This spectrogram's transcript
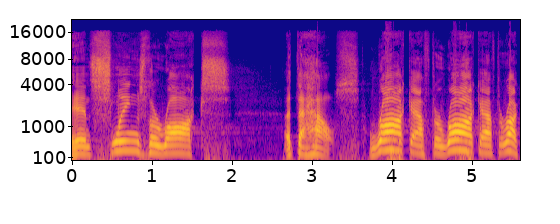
and slings the rocks at the house. Rock after rock after rock.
